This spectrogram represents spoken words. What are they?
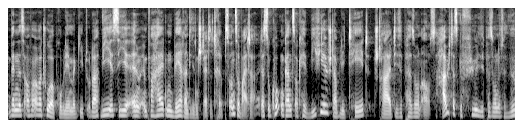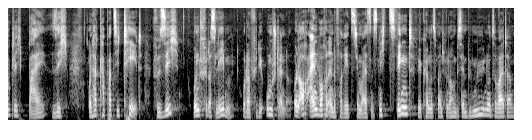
wenn es auf eurer Tour Probleme gibt oder wie ist sie im Verhalten während diesen Städtetrips und so weiter. Dass du gucken kannst, okay, wie viel Stabilität strahlt diese Person aus? Habe ich das Gefühl, diese Person ist wirklich bei sich und hat Kapazität für sich und für das Leben oder für die Umstände. Und auch ein Wochenende verrät es dir meistens nicht zwingend. Wir können uns manchmal noch ein bisschen bemühen und so weiter.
